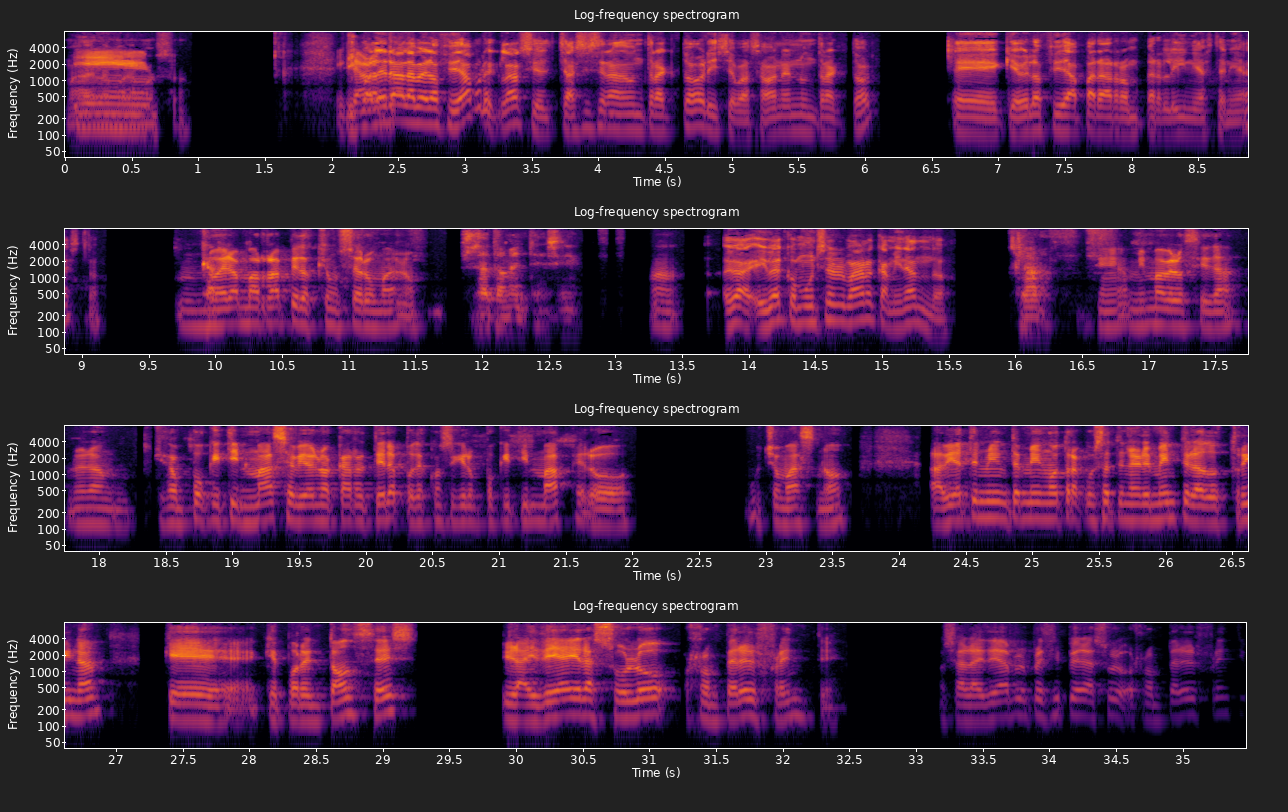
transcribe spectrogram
Madre hermoso. y ¿Y claro, cuál era la velocidad? Porque claro, si el chasis era de un tractor y se basaban en un tractor, eh, ¿qué velocidad para romper líneas tenía esto? no eran más rápidos que un ser humano. Exactamente, sí. Ah, Iba, iba como un ser humano caminando. Claro. sí, a misma velocidad. No eran, quizá un poquitín más. Si había una carretera, puedes conseguir un poquitín más, pero mucho más, ¿no? Había también, también otra cosa a tener en mente, la doctrina, que, que por entonces la idea era solo romper el frente. O sea, la idea al principio era solo romper el frente.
